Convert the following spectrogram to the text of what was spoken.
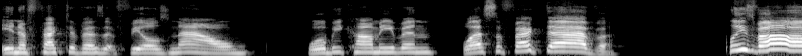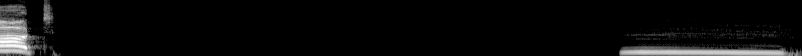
ineffective as it feels now, will become even less effective. Please vote. Hmm.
